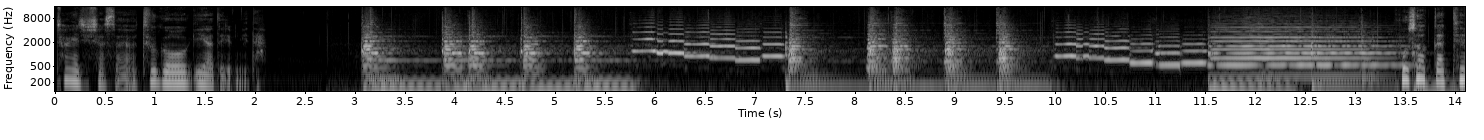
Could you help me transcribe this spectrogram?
청해 주셨어요. 두 곡 이어드립니다. 보석 같은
